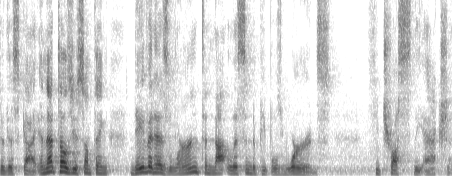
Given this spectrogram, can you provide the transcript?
to this guy. And that tells you something. David has learned to not listen to people's words, he trusts the action.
